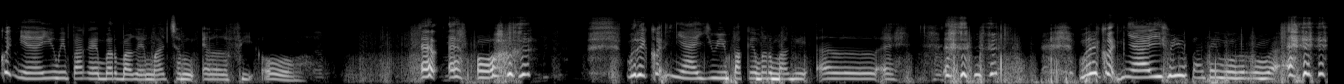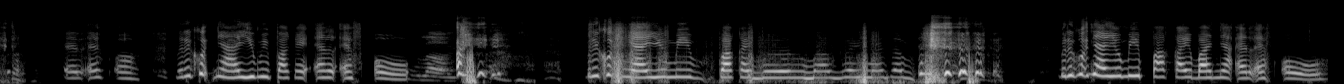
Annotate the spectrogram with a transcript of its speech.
Berikutnya Yumi pakai berbagai macam LVO. LFO. Berikutnya Yumi pakai berbagai L eh. Berikutnya Yumi pakai berbagai LFO. Berikutnya Yumi pakai LFO. Berikutnya Yumi pakai berbagai macam Berikutnya Yumi pakai banyak LFO.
